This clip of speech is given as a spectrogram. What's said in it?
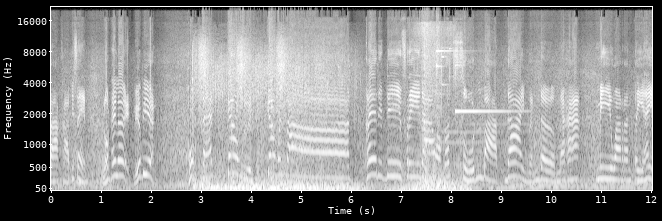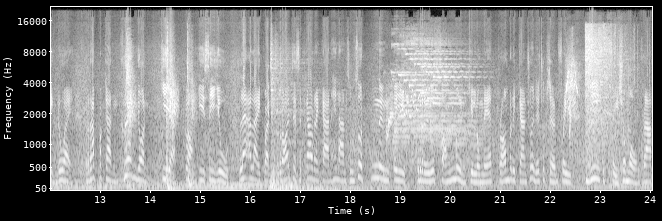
ราคาพิเศษ ลดให้เลย เหลือเพียง 9,000 บาท เครดิตดี ฟรีดาวออกรถศูนย์บาทได้เหมือนเดิมนะฮะ มีวารันตีให้อีกด้วย รับประกันเครื่องยนต์เกียร์กล่อง ECU และอะไหล่กว่า 179 รายการให้นานสูงสุด 1 ปี หรือ 20,000 กิโลเมตร พร้อมบริการช่วยเหลือฉุกเฉินฟรี 24 ชั่วโมงครับ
